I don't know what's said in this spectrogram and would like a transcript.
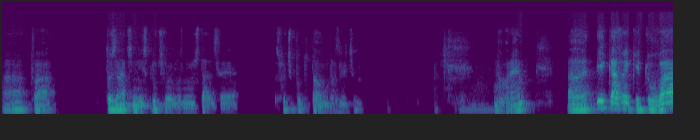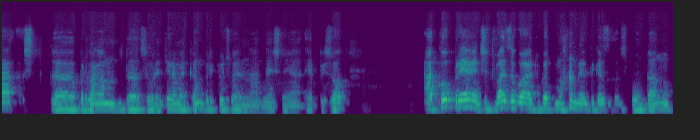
а, това, този начин не изключва възможността да се случи по тотално различен. Добре. И казвайки това, предлагам да се ориентираме към приключване на днешния епизод. Ако приемем, че това е заглавието, което може нали, така спонтанно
